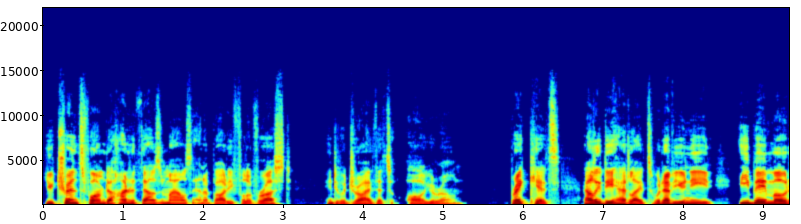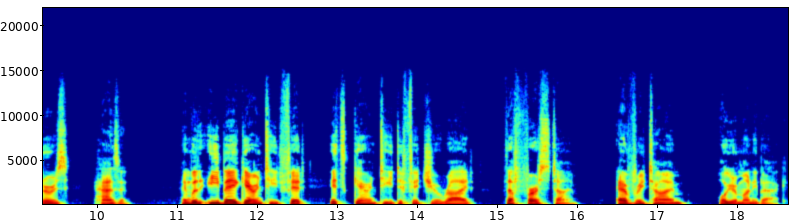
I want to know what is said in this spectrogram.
you transformed 100,000 miles and a body full of rust into a drive that's all your own. Brake kits, LED headlights, whatever you need, eBay Motors has it. And with eBay Guaranteed Fit, it's guaranteed to fit your ride the first time, every time, or your money back.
